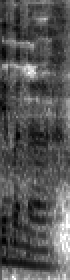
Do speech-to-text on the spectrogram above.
Even naar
